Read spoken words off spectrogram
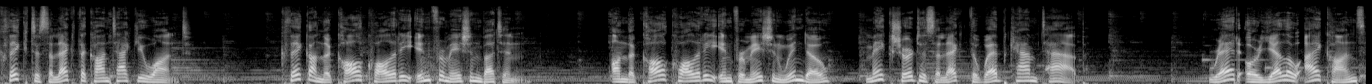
Click to select the contact you want. Click on the Call Quality Information button. On the Call Quality Information window, make sure to select the Webcam tab. Red or yellow icons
